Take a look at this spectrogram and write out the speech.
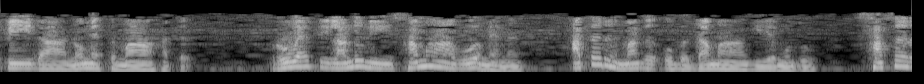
පීඩා නොමැත මාහට රුවැති ලඳුනි සමාවුව මැන අතර මග ඔබ දමා ගිය මුදු සසර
